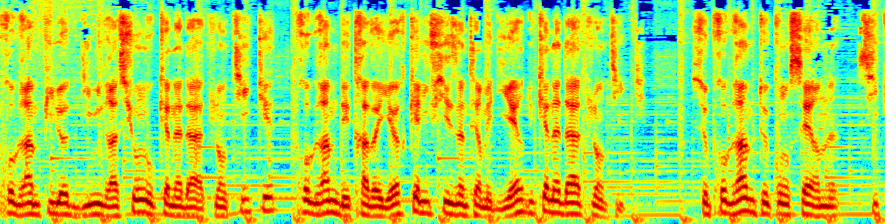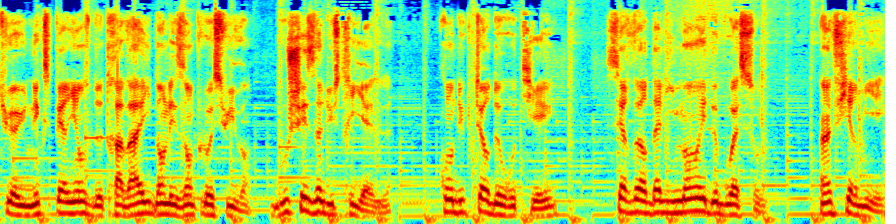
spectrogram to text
Programme pilote d'immigration au Canada Atlantique, programme des travailleurs qualifiés intermédiaires du Canada Atlantique. Ce programme te concerne si tu as une expérience de travail dans les emplois suivants. Bouchers industriels, conducteurs de routiers, serveurs d'aliments et de boissons, infirmiers,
